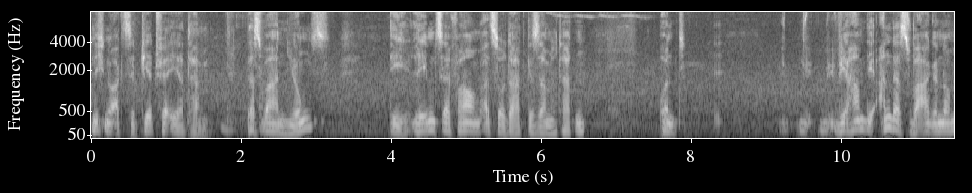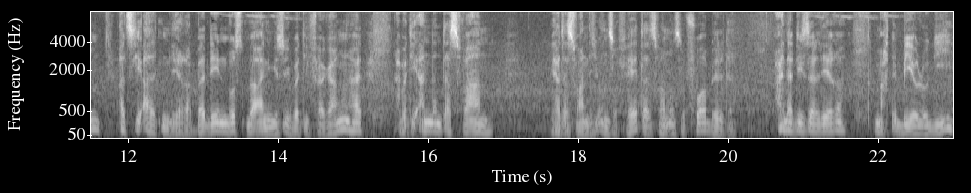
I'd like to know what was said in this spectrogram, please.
nicht nur akzeptiert, verehrt haben. Das waren Jungs, die Lebenserfahrung als Soldat gesammelt hatten. Und wir haben die anders wahrgenommen als die alten Lehrer. Bei denen wussten wir einiges über die Vergangenheit, aber die anderen, das waren, ja, das waren nicht unsere Väter, das waren unsere Vorbilder. Einer dieser Lehrer machte Biologie,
